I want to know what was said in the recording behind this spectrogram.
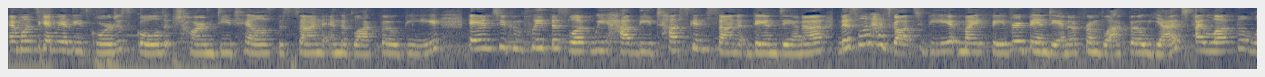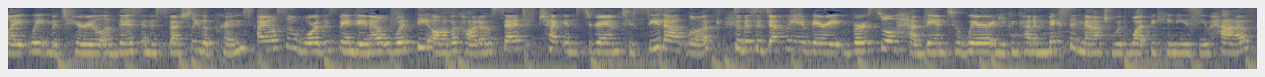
And once again, we have these gorgeous gold charm details, the sun and the Blackbough B. And to complete this look, we have the Tuscan Sun bandana. This one has got to be my favorite bandana from Blackbough yet. I love the lightweight material of this and especially the print. I also wore this bandana with the avocado set. Check Instagram to see that look. So this is definitely a very versatile headband to wear and you can kind of mix and match with what bikinis you have.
